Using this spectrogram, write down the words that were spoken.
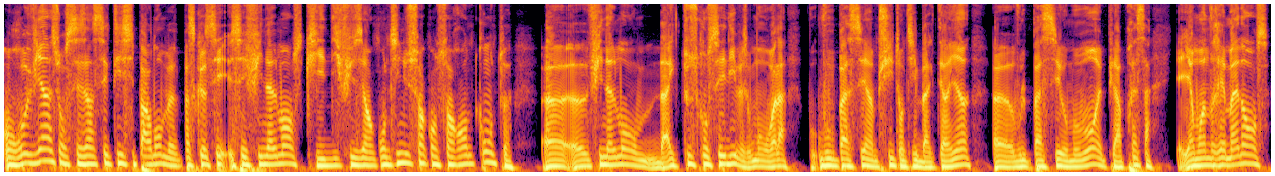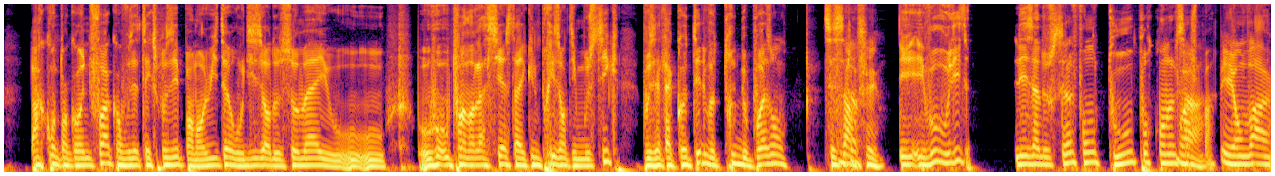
On revient sur ces insecticides, pardon, parce que c'est finalement ce qui est diffusé en continu sans qu'on s'en rende compte. Euh, euh, finalement, avec tout ce qu'on s'est dit, parce que bon, voilà, vous, passez un pchit antibactérien, euh, vous le passez au moment, et puis après, ça, il y a moins de rémanence. Par contre, encore une fois, quand vous êtes exposé pendant 8 heures ou 10 heures de sommeil ou, ou, ou- ou pendant la sieste avec une prise anti-moustique, vous êtes à côté de votre truc de poison. C'est Tout ça. à fait. Et, et vous, vous dites, les industriels font tout pour qu'on ne le Voilà. sache pas. Et on va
